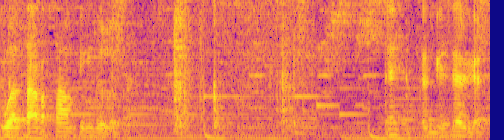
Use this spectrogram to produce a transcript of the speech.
Gua taruh samping dulu. Eh kegeser gak?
